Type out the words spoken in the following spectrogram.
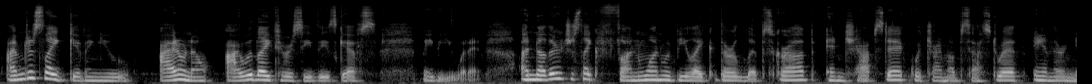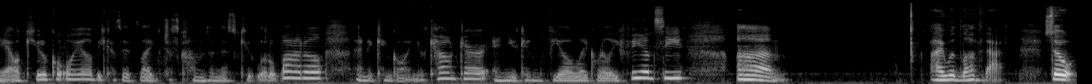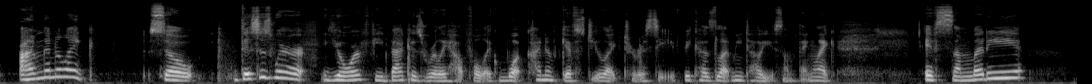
I'm just like giving you I don't know. I would like to receive these gifts. Maybe you wouldn't. Another just like fun one would be like their lip scrub and chapstick, which I'm obsessed with, and their nail cuticle oil because it's like just comes in this cute little bottle and it can go on your counter and you can feel like really fancy. Um I would love that. So, I'm going to like so this is where your feedback is really helpful. Like what kind of gifts do you like to receive? Because let me tell you something. Like if somebody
